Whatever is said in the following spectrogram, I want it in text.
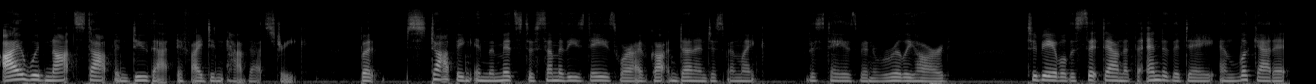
I would not stop and do that if I didn't have that streak. But stopping in the midst of some of these days where I've gotten done and just been like, this day has been really hard, to be able to sit down at the end of the day and look at it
